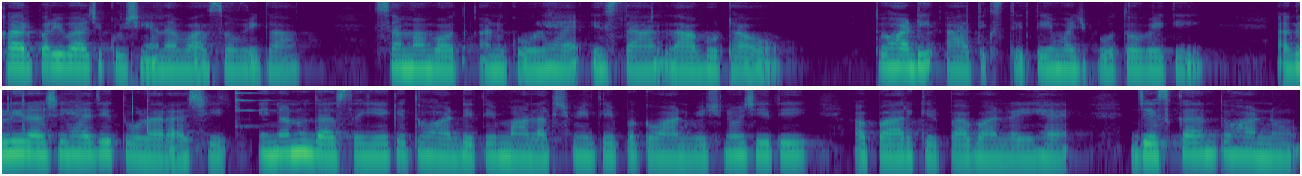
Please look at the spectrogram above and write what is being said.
ਘਰ ਪਰਿਵਾਰ 'ਚ ਖੁਸ਼ੀਆਂ ਦਾ ਵਾਸ ਹੋਵੇਗਾ। ਸਮਾਂ ਬਹੁਤ ਅਨੁਕੂਲ ਹੈ, ਇਸ ਦਾ ਲਾਭ ਉਠਾਓ। ਤੁਹਾਡੀ ਆਰਥਿਕ ਸਥਿਤੀ ਮਜ਼ਬੂਤ ਹੋਵੇਗੀ। ਅਗਲੀ ਰਾਸ਼ੀ ਹੈ ਜੀ ਤੁਲਾ ਰਾਸ਼ੀ। ਇਹਨਾਂ ਨੂੰ ਦੱਸ ਦਈਏ ਕਿ ਤੁਹਾਡੇ ਤੇ ਮਾਂ ਲక్ష్ਮੀ ਤੇ ਭਗਵਾਨ ਵਿਸ਼ਨੂੰ ਜੀ ਦੀ ਅਪਾਰ ਕਿਰਪਾ ਬਣ ਰਹੀ ਹੈ। ਜਿਸ ਕਾਰਨ ਤੁਹਾਨੂੰ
